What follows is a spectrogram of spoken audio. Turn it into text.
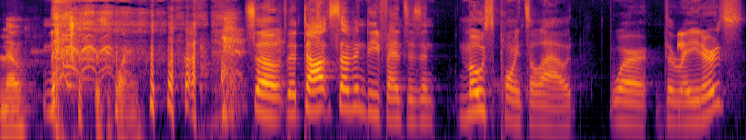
No. Disappointing. so the top seven defenses and most points allowed were the Raiders,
